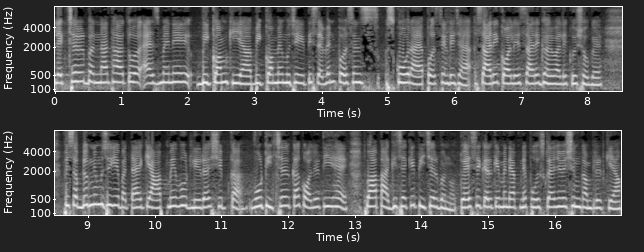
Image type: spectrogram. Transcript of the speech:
लेक्चरर बनना था तो एज मैंने बी किया बी में मुझे एटी सेवन परसेंट स्कोर आया परसेंटेज आया। सारे कॉलेज सारे घर वाले खुश हो गए। फिर सब लोग ने मुझे ये बताया कि आप में वो लीडरशिप का, वो टीचर का क्वालिटी है तो आप आगे जाके टीचर बनो। तो ऐसे करके मैंने अपने पोस्ट ग्रेजुएशन कंप्लीट किया।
